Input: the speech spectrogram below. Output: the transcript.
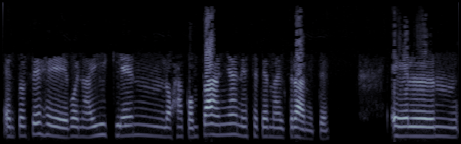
Entonces, eh, bueno, ahí quien los acompaña en este tema del trámite. El,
